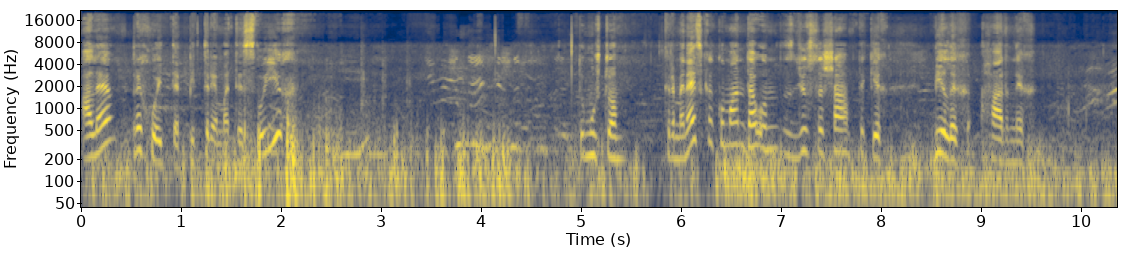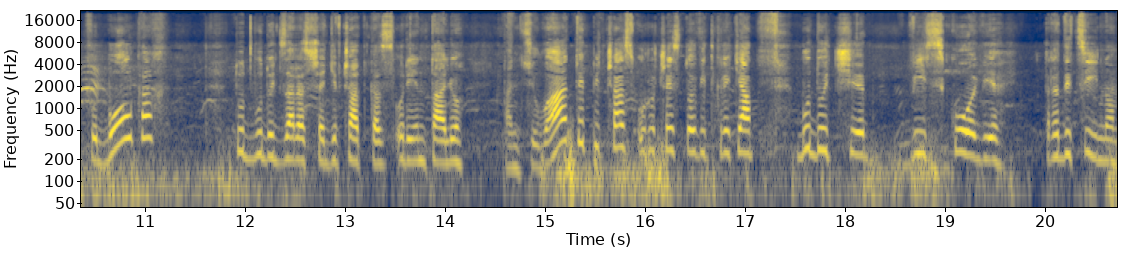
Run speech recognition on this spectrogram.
Але приходьте підтримати своїх, тому що кременецька команда з ДЮСШ в таких білих гарних футболках. Тут будуть зараз ще дівчатка з орієнталю танцювати під час урочистого відкриття. Будуть е, військові традиційно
